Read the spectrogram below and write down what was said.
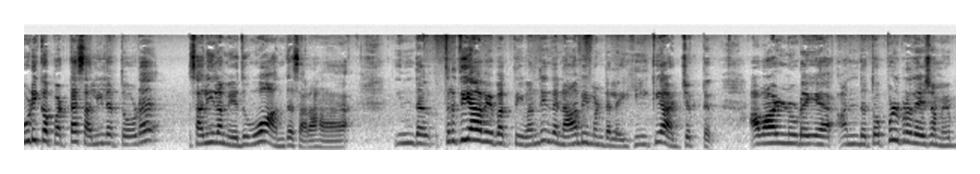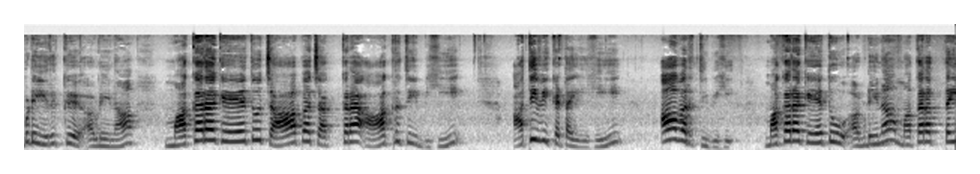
குடிக்கப்பட்ட சலீலத்தோட சலீலம் எதுவோ அந்த சரக இந்த திருத்தியா விபக்தி வந்து இந்த நாபி மண்டல ஹீக்கு அப்ஜெக்டிவ் அவளுடைய அந்த தொப்புள் பிரதேசம் எப்படி இருக்குது அப்படின்னா மகரகேது சாப சக்கர ஆக்கிருதிபிகி அதிவிகட்டைகி ஆவர்த்திபிகி மகரகேது அப்படின்னா மகரத்தை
